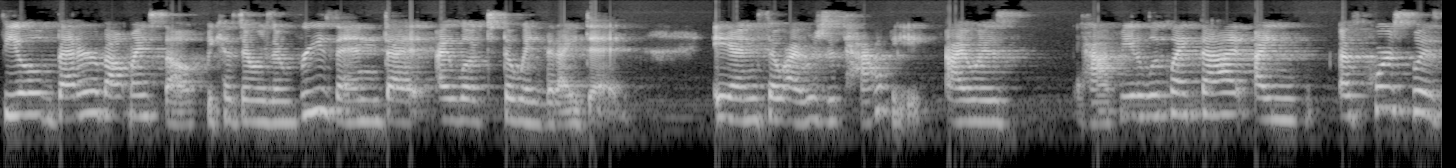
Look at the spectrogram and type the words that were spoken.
feel better about myself because there was a reason that I looked the way that I did. And so I was just happy. I was happy to look like that. I, of course, was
